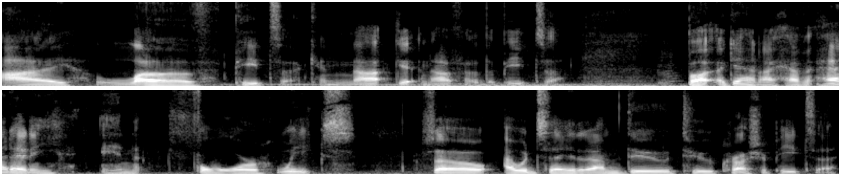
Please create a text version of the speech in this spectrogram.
I love pizza, cannot get enough of the pizza. But again, I haven't had any in four weeks. So I would say that I'm due to crush a pizza.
